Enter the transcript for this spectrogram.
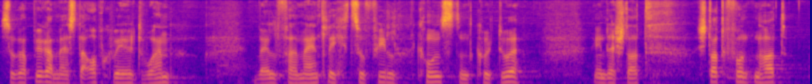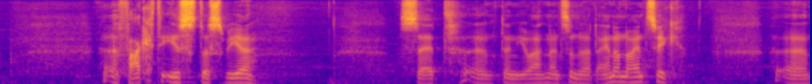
sogar Bürgermeister abgewählt worden weil vermeintlich zu viel Kunst und Kultur in der Stadt stattgefunden hat. Fakt ist, dass wir seit äh, dem Jahr 1991 äh,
